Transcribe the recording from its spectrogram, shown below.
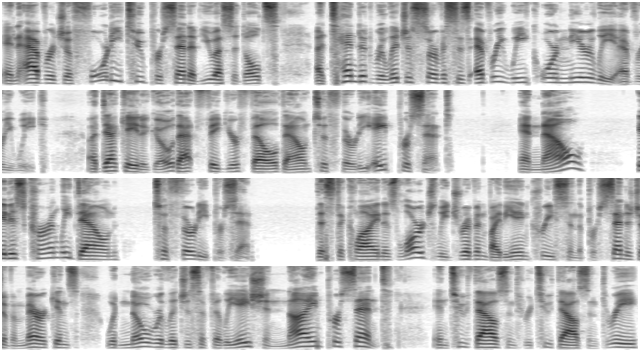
an average of 42% of U.S. adults attended religious services every week or nearly every week. A decade ago, that figure fell down to 38%. And now, it is currently down to 30%. This decline is largely driven by the increase in the percentage of Americans with no religious affiliation, 9% in 2000 through 2003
